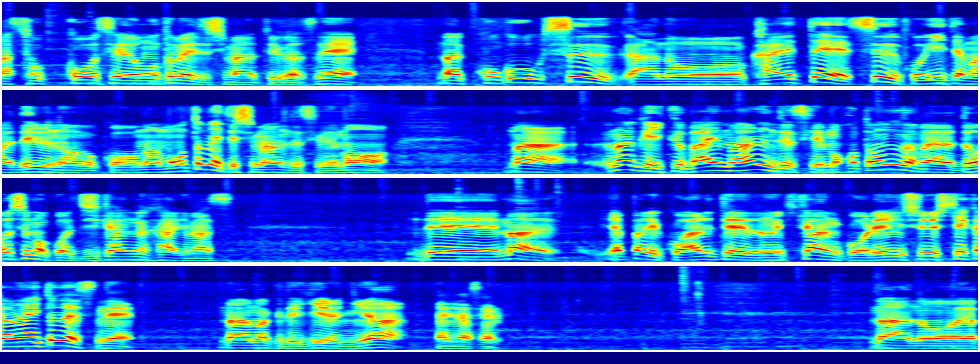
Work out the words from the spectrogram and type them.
まあ、即効性を求めてしまうというかですねまあ、ここをすぐ、あのー、変えてすぐこういい球が出るのをこう、まあ、求めてしまうんですけども、まあ、うまくいく場合もあるんですけどもほとんどの場合はどうしてもこう時間がかかります。でまあやっぱりこうある程度の期間こう練習していかないとですね、まあ、うまくできるようにはなりません。まああのやっ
